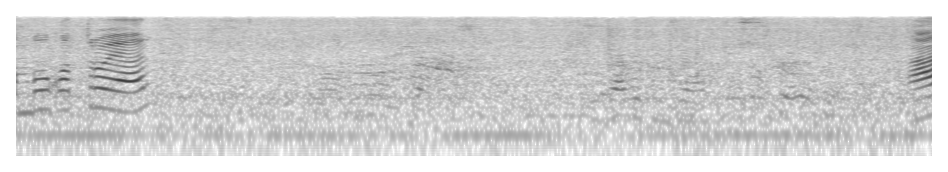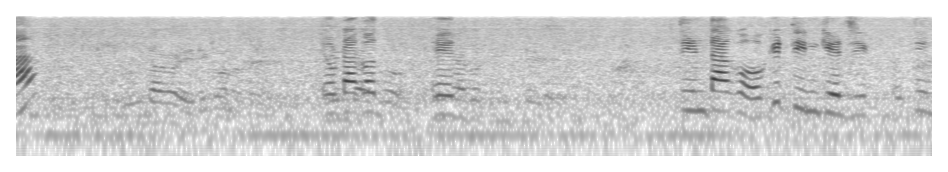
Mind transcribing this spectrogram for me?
अम्बो कत्रो यार। एउटाको तिनवटाको हो कि तिन केजी तिन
